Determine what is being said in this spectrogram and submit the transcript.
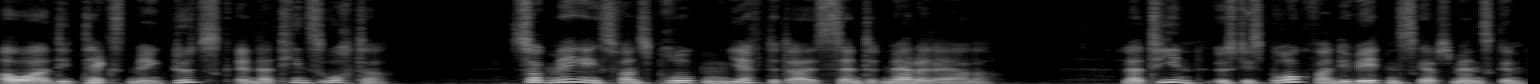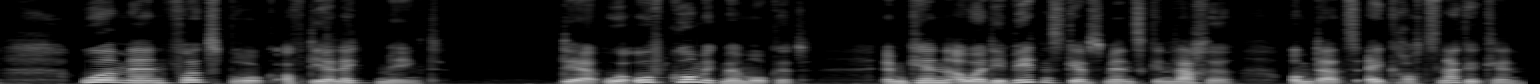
aber die Text mengt dütsk en latins urta. Sog mengings van Sproken jeftet als sentet merel erler. Latin ist die Sprok van die Wetenskapsmensken, urmen Volksbrok auf Dialekt mengt. Der ur oft Komik mehr moket, em kennen aber die Wetenskapsmensken lache, um das eck rochts nacke ken.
